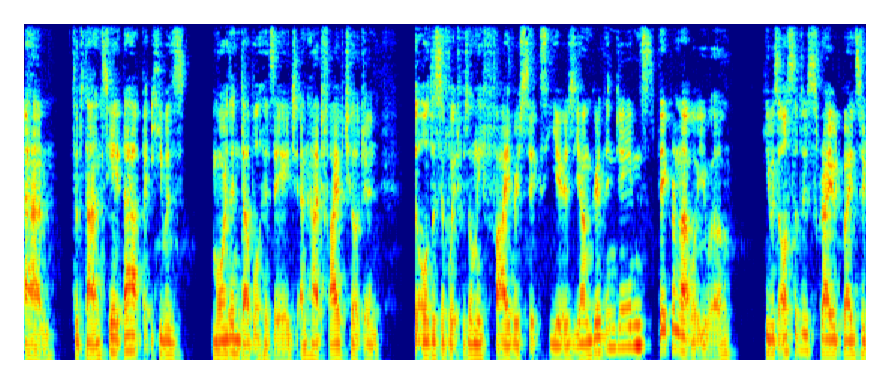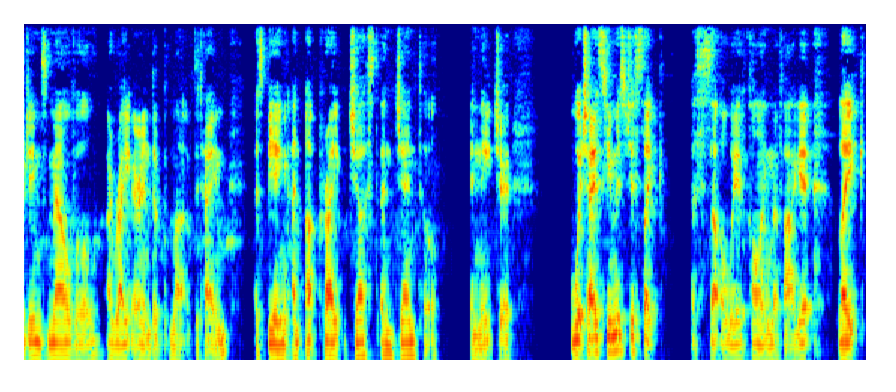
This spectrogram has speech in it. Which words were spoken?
um, substantiate that. But he was more than double his age and had five children, the oldest of which was only five or six years younger than James. Take from that what you will. He was also described by Sir James Melville, a writer and diplomat of the time, as being an upright, just, and gentle in nature, which I assume is just like a subtle way of calling him a faggot. Like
